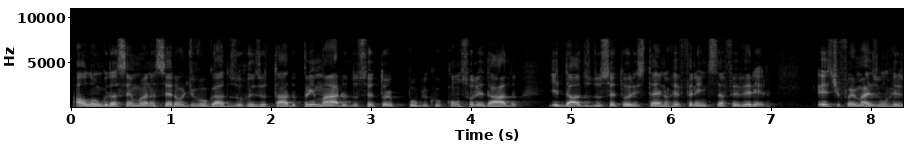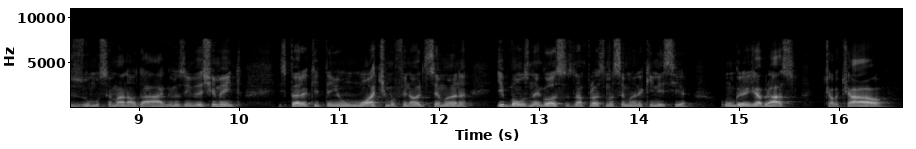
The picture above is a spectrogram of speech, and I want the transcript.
ao longo da semana, serão divulgados o resultado primário do setor público consolidado e dados do setor externo referentes a fevereiro. Este foi mais um resumo semanal da Agnos Investimento. Espero que tenham um ótimo final de semana e bons negócios na próxima semana que inicia. Um grande abraço, tchau, tchau!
